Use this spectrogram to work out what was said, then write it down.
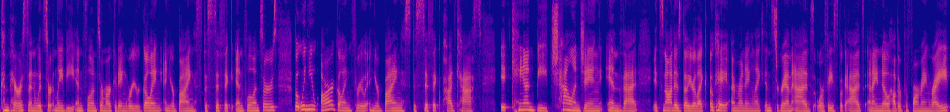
comparison would certainly be influencer marketing, where you're going and you're buying specific influencers. But when you mm-hmm. are going through and you're buying specific podcasts, it can be challenging in that it's not as though you're like, okay, I'm running like Instagram ads or Facebook ads and I know how they're performing, right?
